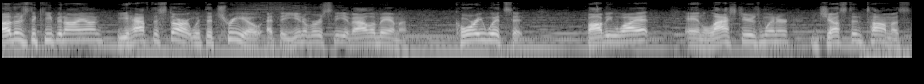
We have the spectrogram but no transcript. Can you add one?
Others to keep an eye on, you have to start with the trio at the University of Alabama Cory Whitsett, Bobby Wyatt, and last year's winner, Justin Thomas,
